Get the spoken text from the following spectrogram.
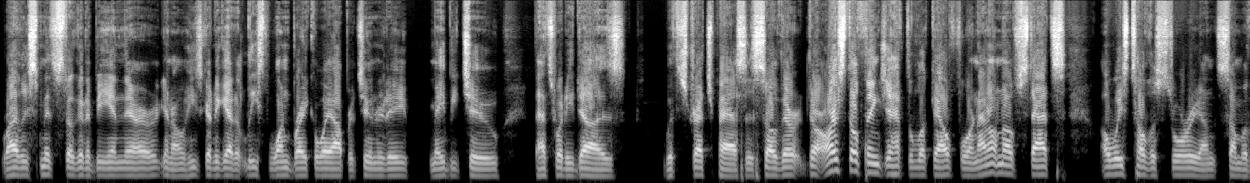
Riley Smith's still going to be in there. You know, he's going to get at least one breakaway opportunity, maybe two. That's what he does. With stretch passes. So there there are still things you have to look out for, and I don't know if stats always tell the story on some of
